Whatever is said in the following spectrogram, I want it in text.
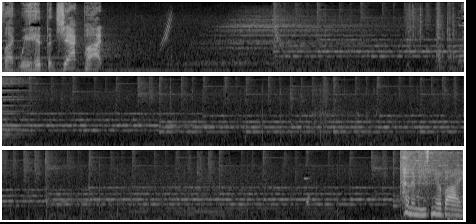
Looks like we hit the jackpot. Enemies nearby.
